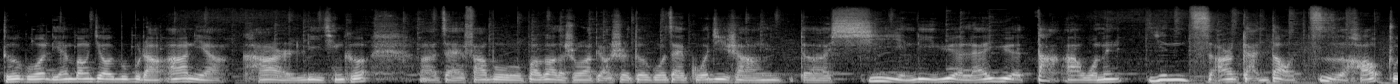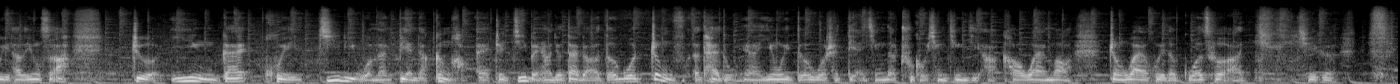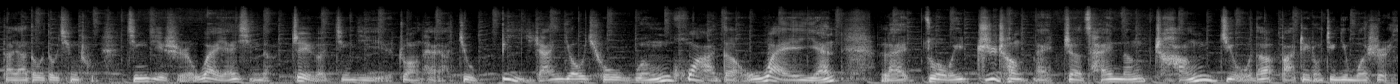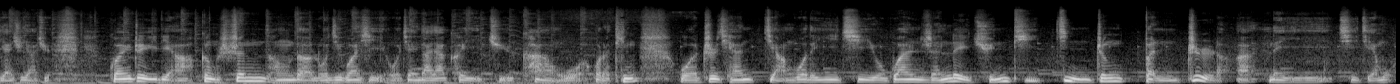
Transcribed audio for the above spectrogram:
德国联邦教育部部长阿尼亚·卡尔利琴科。啊，在发布报告的时候啊，表示德国在国际上的吸引力越来越大啊，我们因此而感到自豪。注意他的用词啊，这应该会激励我们变得更好。哎，这基本上就代表了德国政府的态度啊，因为德国是典型的出口型经济啊，靠外贸挣外汇的国策啊，这个。大家都都清楚，经济是外延型的，这个经济状态啊，就必然要求文化的外延来作为支撑，哎，这才能长久的把这种经济模式延续下去。关于这一点啊，更深层的逻辑关系，我建议大家可以去看我或者听我之前讲过的一期有关人类群体竞争本质的啊那一期节目。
